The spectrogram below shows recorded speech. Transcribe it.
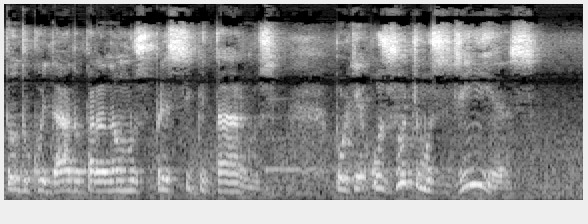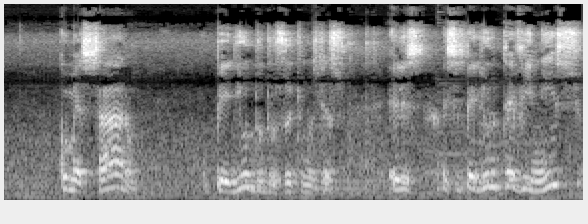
todo cuidado para não nos precipitarmos, porque os últimos dias começaram, o período dos últimos dias, eles, esse período teve início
